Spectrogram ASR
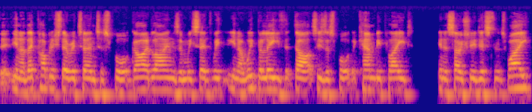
you know, they published their return to sport guidelines, and we said we you know we believe that darts is a sport that can be played in a socially distanced way.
